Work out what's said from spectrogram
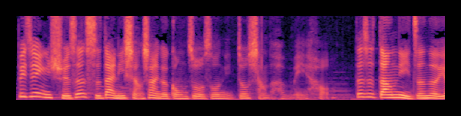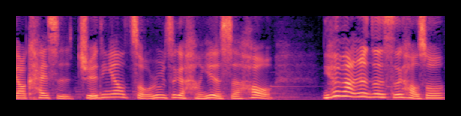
毕竟学生时代，你想象一个工作的时候，你都想得很美好。但是当你真的要开始决定要走入这个行业的时候，你会非常认真思考说。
